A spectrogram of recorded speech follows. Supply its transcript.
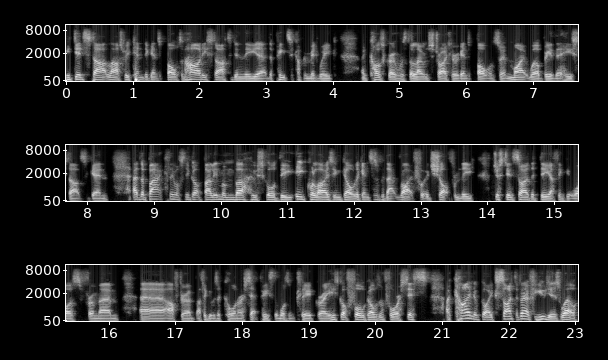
he did start last weekend against Bolton. Hardy started in the uh, the Pizza Cup in midweek, and Cosgrove was the lone striker against Bolton. So it might well be that he starts again. At the back, they've obviously got Bali Mumba, who scored the equalising goal against us with that right-footed shot from the just inside the D, I think it was from um, uh, after a, I think it was a corner, a set piece that wasn't cleared great. He's got four goals and four assists. I kind of got excited. I don't know if you did as well.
